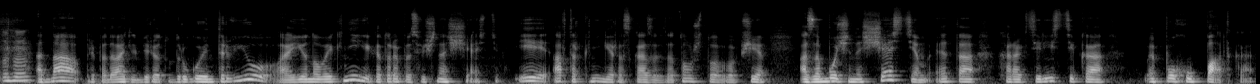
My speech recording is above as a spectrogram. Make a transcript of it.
Угу. Одна преподаватель берет у другой интервью о ее новой книге, которая посвящена счастью. И автор книги рассказывает о том, что вообще озабоченность счастьем – это характеристика эпоху упадка.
